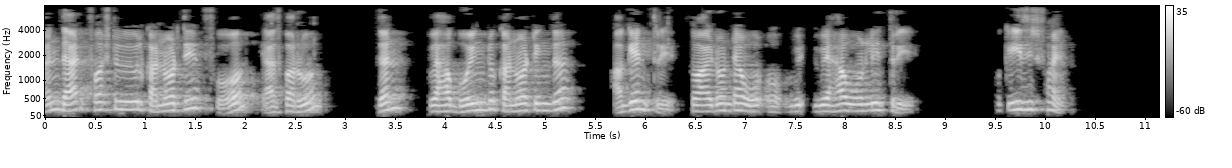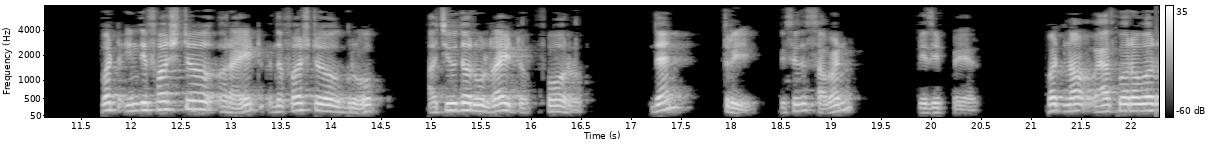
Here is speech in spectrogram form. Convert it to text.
when that first we will convert the 4 as per rule. Then we are going to converting the again 3 so i don't have we have only 3 okay is it fine. But in the first uh, right in the first uh, group achieve the rule right 4 then 3 this is a 7 digit pair. But now as per our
